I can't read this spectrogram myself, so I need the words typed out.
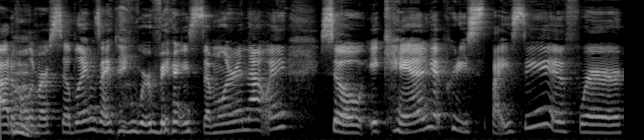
Out of all hmm. of our siblings, I think we're very similar in that way. So it can get pretty spicy if we're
